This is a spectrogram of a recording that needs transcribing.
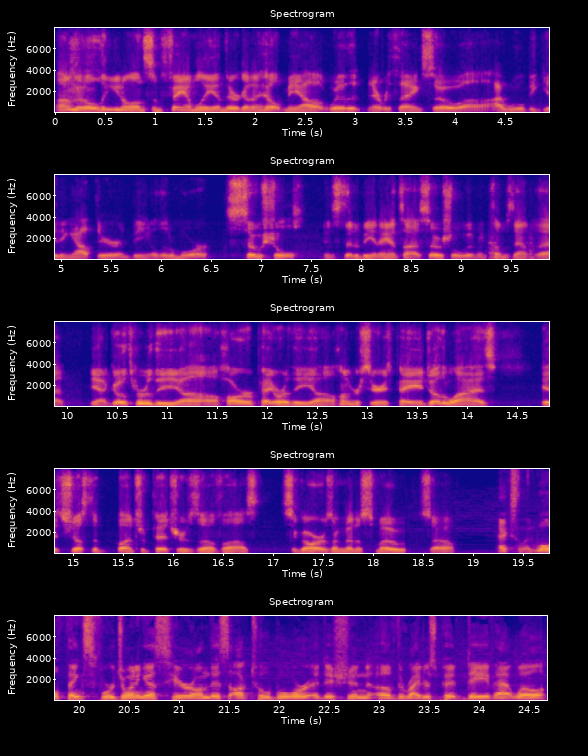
I'm going to lean on some family, and they're going to help me out with it and everything. So uh, I will be getting out there and being a little more social instead of being antisocial when it comes down to that. Yeah, go through the uh, horror pay or the uh, Hunger Series page. Otherwise, it's just a bunch of pictures of uh, cigars I'm going to smoke. So Excellent. Well, thanks for joining us here on this October edition of the Writer's Pit. Dave Atwell.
